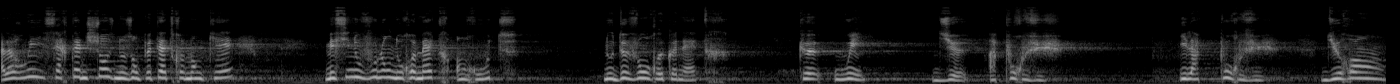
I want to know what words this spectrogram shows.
Alors oui, certaines choses nous ont peut-être manqué, mais si nous voulons nous remettre en route, nous devons reconnaître que oui, Dieu a pourvu. Il a pourvu durant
